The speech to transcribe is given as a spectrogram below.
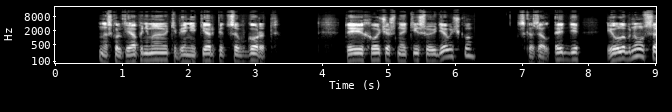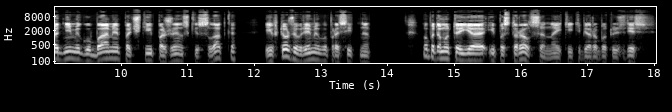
— Насколько я понимаю, тебе не терпится в город. — Ты хочешь найти свою девочку? — сказал Эдди и улыбнулся одними губами, почти по-женски сладко и в то же время вопросительно. Ну, потому-то я и постарался найти тебе работу здесь.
